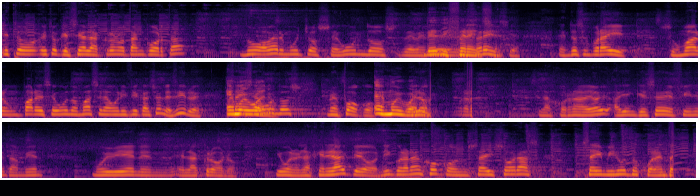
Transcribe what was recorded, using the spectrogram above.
esto, esto que sea la crono tan corta, no va a haber muchos segundos de, diferencia. Entonces por ahí, sumar un par de segundos más en la bonificación le sirve. Es muy bueno. segundos no es poco. Es muy bueno. la jornada de hoy, alguien que se defiende también muy bien en, en, la crono. Y bueno, en la general quedó Nico Naranjo con 6 horas, 6 minutos, 46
